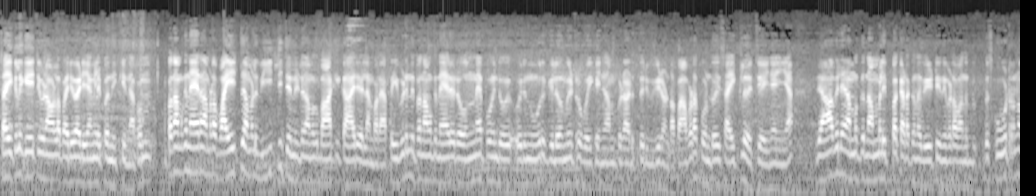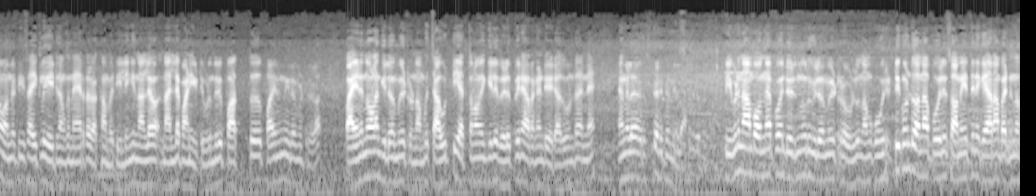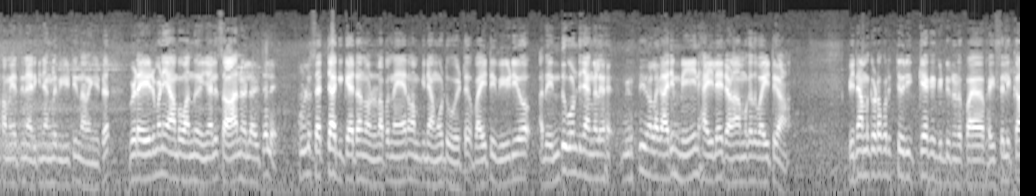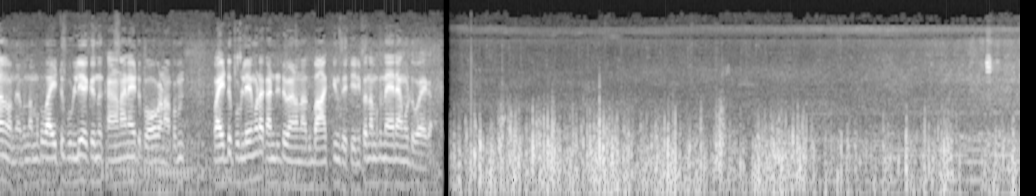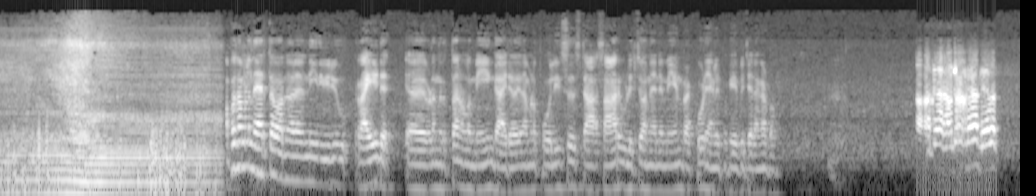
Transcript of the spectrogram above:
സൈക്കിൾ കയറ്റി വിടാനുള്ള പരിപാടി ഞങ്ങളിപ്പോൾ നിൽക്കുന്നത് അപ്പം അപ്പോൾ നമുക്ക് നേരെ നമ്മുടെ വൈറ്റ് നമ്മൾ വീട്ടിൽ ചെന്നിട്ട് നമുക്ക് ബാക്കി കാര്യമെല്ലാം പറയാം. അപ്പോൾ ഇവിടുന്ന് ഇപ്പോൾ നമുക്ക് നേരെ ഒരു ഒന്നേ പോയിന്റ് ഒരു നൂറ് കിലോമീറ്റർ പോയി കഴിഞ്ഞാൽ നമുക്കിവിടെ അടുത്തൊരു വീടുണ്ട്. അപ്പോൾ അവിടെ കൊണ്ടുപോയി സൈക്കിൾ വെച്ച് കഴിഞ്ഞ് കഴിഞ്ഞാൽ രാവിലെ നമുക്ക് നമ്മളിപ്പോൾ കിടക്കുന്ന വീട്ടിൽ നിന്ന് ഇവിടെ വന്ന് സ്കൂട്ടറിന് വന്നിട്ട് ഈ സൈക്കിൾ കയറ്റി നമുക്ക് നേരത്തെ വെക്കാൻ പറ്റി. ഇല്ലെങ്കിൽ നല്ല നല്ല പണി കിട്ടും. ഇവിടുന്ന് ഒരു പത്ത് പതിനൊന്ന് കിലോമീറ്റർ പതിനൊന്നോളം കിലോമീറ്റർ ഉണ്ട്. നമുക്ക് ചവിട്ടി എത്തണമെങ്കിൽ വെളുപ്പിനെ ഇറങ്ങേണ്ടി വരും. അതുകൊണ്ട് തന്നെ ഞങ്ങൾ റിസ്ക് എടുക്കുന്നില്ല. അപ്പോൾ ഇവിടെ നാകുമ്പോൾ ഒന്നേ പോയിന്റ് ഒരുന്നൂറ് കിലോമീറ്ററേ ഉള്ളൂ. നമുക്ക് ഉരുട്ടിക്കൊണ്ട് വന്നാൽ പോലും സമയത്തിന് കയറാൻ പറ്റുന്ന സമയത്തിനായിരിക്കും ഞങ്ങൾ വീട്ടിൽ നിന്ന് ഇറങ്ങിയിട്ട്. ഇവിടെ ഏഴുമണിയാകുമ്പോൾ വന്നു കഴിഞ്ഞാൽ സാധനം എല്ലാം അഴിച്ചല്ലേ? ഫുള്ള് സെറ്റാക്കി കയറ്റാന്ന് പറഞ്ഞിട്ടുണ്ട് അപ്പോൾ നേരെ നമുക്ക് ഇനി അങ്ങോട്ട് പോയിട്ട് വൈകിട്ട് വീഡിയോ അത് എന്തുകൊണ്ട് ഞങ്ങൾ നിർത്തി എന്നുള്ള കാര്യം മെയിൻ ഹൈലൈറ്റ് ആണ്. നമുക്കത് വൈകിട്ട് കാണാം. പിന്നെ നമുക്ക് ഇവിടെ കുറച്ച് ഒരു ഇക്കയൊക്കെ കിട്ടിയിട്ടുണ്ട് ഫൈസലിക്കാന്ന് പറഞ്ഞത് അപ്പം നമുക്ക് വൈകിട്ട് പുള്ളിയൊക്കെ ഒന്ന് കാണാനായിട്ട് പോകണം. അപ്പം വൈകിട്ട് പുള്ളിയും കൂടെ കണ്ടിട്ട് വേണം നമുക്ക് ബാക്കിയും സെറ്റ് ചെയ്യാൻ. ഇപ്പം നമുക്ക് നേരെ അങ്ങോട്ട് പോയേക്കാം. അപ്പൊ നമ്മൾ നേരത്തെ പറഞ്ഞ പോലെ തന്നെ ഈ ഒരു റൈഡ് ഇവിടെ നിർത്താനുള്ള മെയിൻ കാര്യം അതായത് നമ്മളെ പോലീസ് സ്റ്റാ- സാറ് വിളിച്ചു പറഞ്ഞതിന്റെ മെയിൻ റെക്കോർഡ് ഞങ്ങൾ ഇപ്പൊ കേൾപ്പിച്ചു തരാം കേട്ടോ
